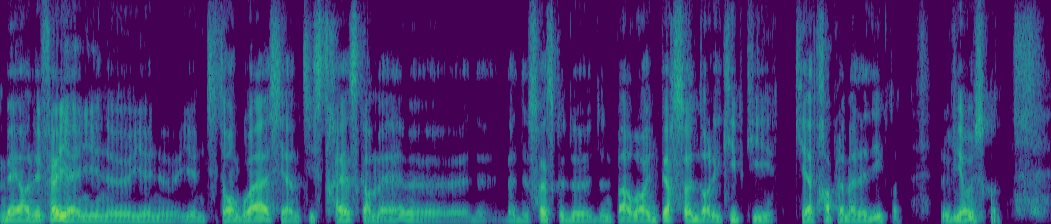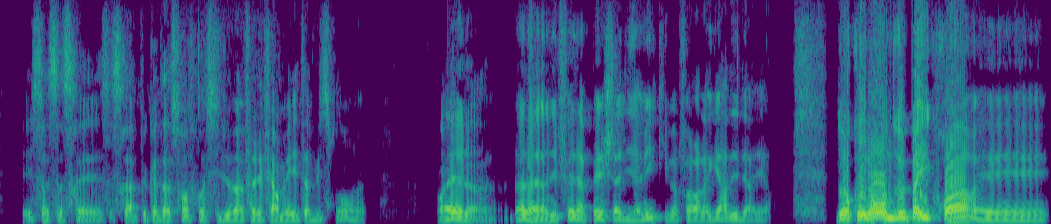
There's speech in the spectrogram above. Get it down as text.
Mais en effet, il y a, y y a une petite angoisse, il y a un petit stress quand même, euh, de, bah, de serait-ce que de, de, ne pas avoir une personne dans l'équipe qui, qui attrape la maladie, quoi, le virus. Quoi. Et ça, ça serait, ça serait un peu catastrophe quoi, si demain il fallait fermer l'établissement. Ouais, là, là, en effet, la pêche, la dynamique, il va falloir la garder derrière. Donc euh, non, on ne veut pas y croire et,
